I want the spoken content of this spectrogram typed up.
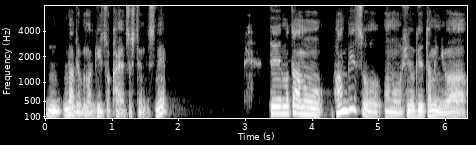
なる、まあ、技術を開発してるんですね。で、また、あの、ファンベースを、あの、広げるためには、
